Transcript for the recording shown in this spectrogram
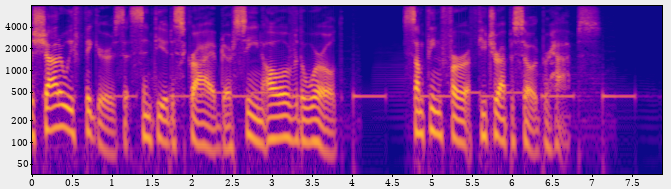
The shadowy figures that Cynthia described are seen all over the world. Something for a future episode, perhaps.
